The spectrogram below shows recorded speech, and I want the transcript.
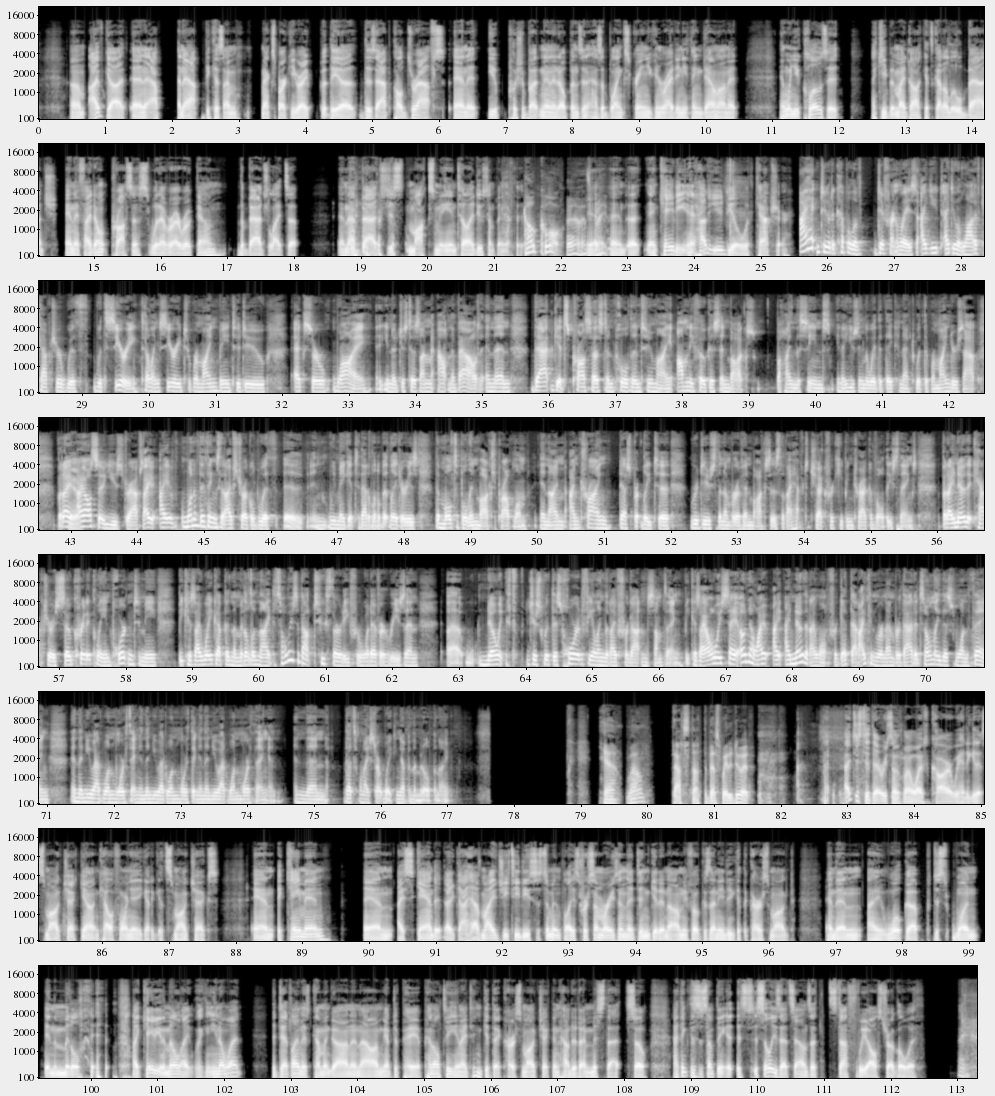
Um, I've got an app, an app because I'm MacSparky, right? But the, uh, this app called Drafts and it, you push a button and it opens and it has a blank screen. You can write anything down on it. And when you close it, I keep it in my dock. It's got a little badge. And if I don't process whatever I wrote down, the badge lights up. And that badge just mocks me until I do something with it. Oh, cool! Yeah, that's yeah. great. And uh, and Katie, how do you deal with capture? I do it a couple of different ways. I I do a lot of capture with with Siri, telling Siri to remind me to do X or Y. You know, just as I'm out and about, and then that gets processed and pulled into my OmniFocus inbox behind the scenes, you know, using the way that they connect with the reminders app. But I, yeah. I also use drafts. I, I, have one of the things that I've struggled with, uh, and we may get to that a little bit later, is the multiple inbox problem. And I'm I'm trying desperately to reduce the number of inboxes that I have to check for keeping track of all these things. But I know that capture is so critically important to me because I wake up in the middle of the night. It's always about two thirty for whatever reason, uh, knowing just with this horrid feeling that I've forgotten something. Because I always say, "Oh no, I I, I know that I won't forget that. I can." Remember that. It's only this one thing. And then you add one more thing, and then you add one more thing, and then you add one more thing. And, and then that's when I start waking up in the middle of the night. Yeah, well, that's not the best way to do it. I just did that recently with my wife's car. We had to get it smog checked. You know, in California, you got to get smog checks. And it came in and I scanned it. I, I, have my GTD system in place for some reason. It didn't get into OmniFocus. I needed to get the car smogged. And then I woke up just one in the middle, like Katie in the middle, like, like, you know what? The deadline has come and gone and now I'm going to pay a penalty and I didn't get that car smog checked. And how did I miss that? So I think this is something, it's as silly as that sounds, that stuff we all struggle with. Right.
